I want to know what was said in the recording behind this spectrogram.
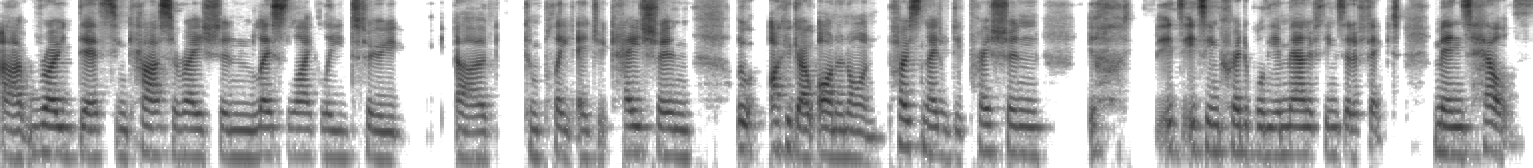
uh, road deaths incarceration less likely to uh, complete education. Look, I could go on and on. Postnatal depression. It's it's incredible the amount of things that affect men's health.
